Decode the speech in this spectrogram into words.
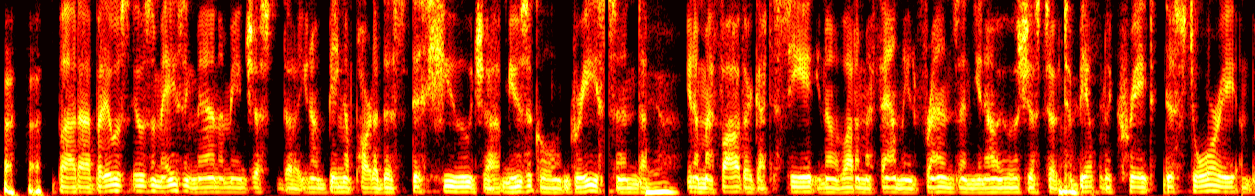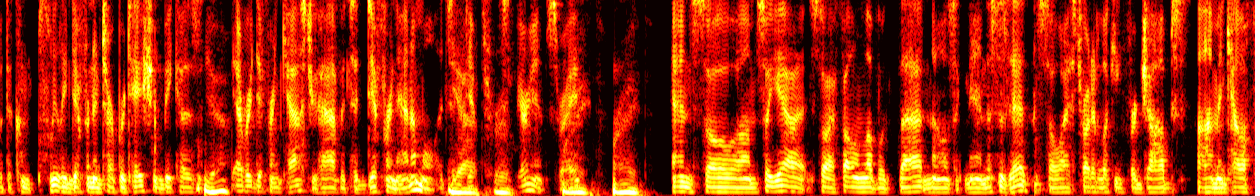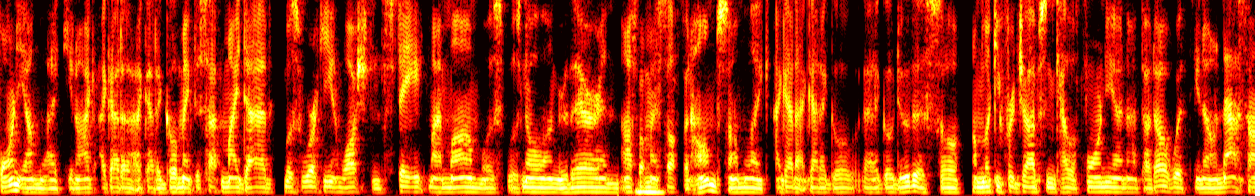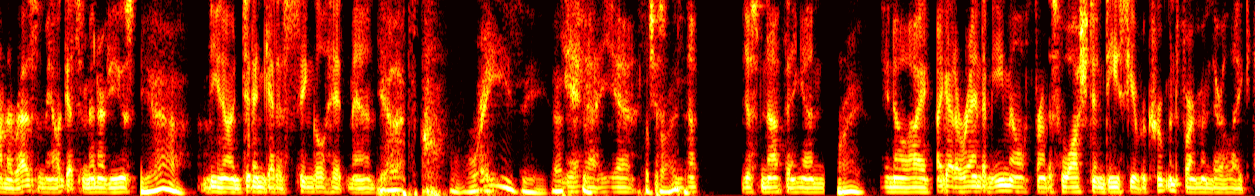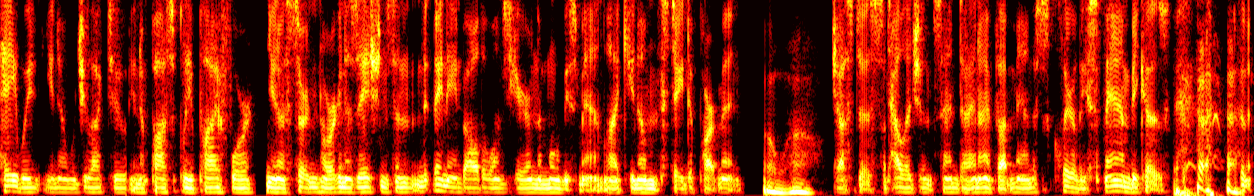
but uh, but it was it was amazing, man. I mean, just uh, you know, being a part of this this huge uh, musical in Grease, and uh, yeah, you know, my father got to see it. You know, a lot of my family and friends, and you know, it was just to, to be able to create this story with a completely different interpretation because Yeah. every different cast you have, it's a different animal, it's Yeah, a different true. experience, right? right, right. And so, um, so yeah, so I fell in love with that, and I was like, man, this is it. So I started looking for jobs um, in California. I'm like, you know, I, I gotta, I gotta go make this happen. My dad was working in Washington State. My mom was was no longer there, and I was by myself at home. So I'm like, I gotta, I gotta go, I gotta go do this. So I'm looking for jobs in California, and I thought, oh, with you know NASA on the resume, I'll get some interviews. Yeah, You know, didn't get a single hit, man. yeah. That's crazy. That's yeah, yeah, just, surprising. no, just nothing. And right. you know, I, I got a random email from this Washington D.C. recruitment firm, and they're like, "Hey, would you know, would you like to you know possibly apply for you know certain organizations?" And they named all the ones here in the movies, man, like you know, State Department, Oh wow. Justice, Intelligence, and and I thought, man, this is clearly spam because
